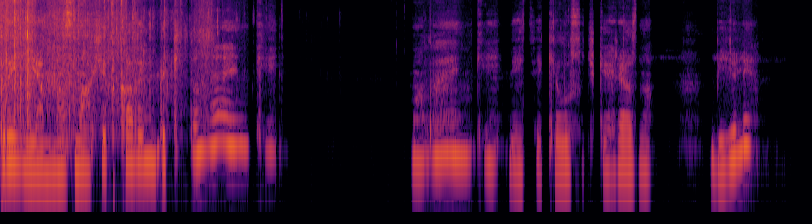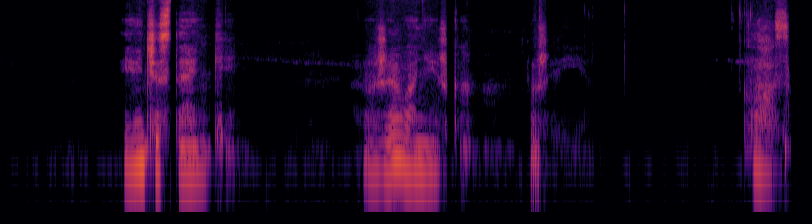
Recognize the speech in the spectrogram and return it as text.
Приємна знахідка, але він такий тоненький. Маленький. Дивіться, які лусочки грязно білі. І він чистенький. Рожева ніжка. Рожевіє. Клас.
